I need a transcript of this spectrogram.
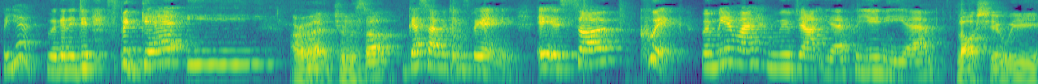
But yeah, we're gonna do spaghetti. All right, do you want to start? Guess why we're doing spaghetti? It is so quick. When me and Ryan moved out, yeah, for uni, yeah, Last year we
